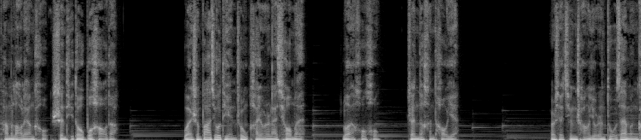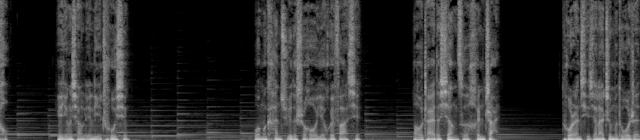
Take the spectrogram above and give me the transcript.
他们老两口身体都不好的，晚上八九点钟还有人来敲门，乱哄哄，真的很讨厌。而且经常有人堵在门口，也影响邻里出行。我们看剧的时候也会发现，老宅的巷子很窄，突然挤进来这么多人。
